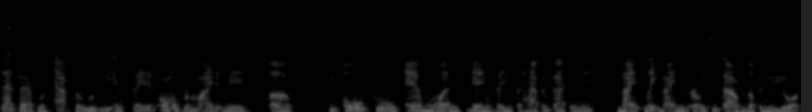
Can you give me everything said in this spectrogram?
That pass was absolutely insane. It almost reminded me of the old school and one games that used to happen back in the ni- late 90s, early 2000s up in New York.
